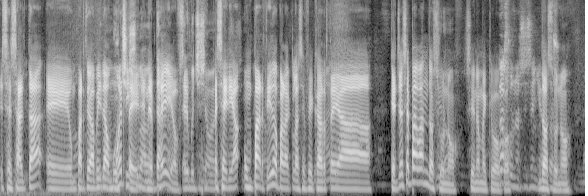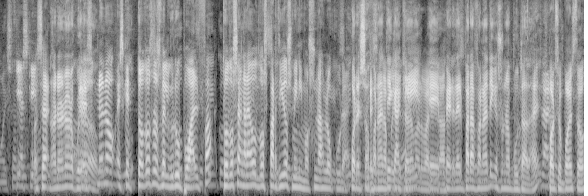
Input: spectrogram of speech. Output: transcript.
se salta eh, un partido a vida o muerte Muchísima en el ventaja, playoffs. Sería un partido para clasificarte a… Que yo sepa van 2-1, si no me equivoco. 2-1, sí, señor. 2-1. O sea, No, no, no, cuidado. No, no, es que todos los del grupo Alfa, todos han ganado dos partidos mínimos, una locura. ¿eh? Por eso Es Fnatic aquí, eh, perder para Fnatic es una putada, ¿eh? por supuesto.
